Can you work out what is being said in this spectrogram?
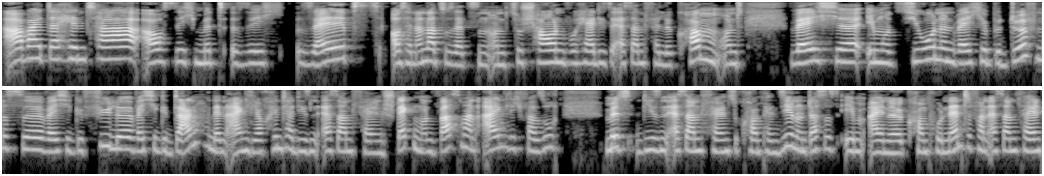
Arbeit dahinter, auch sich mit sich selbst auseinanderzusetzen und zu schauen, woher diese Essanfälle kommen und welche Emotionen, welche Bedürfnisse, welche Gefühle, welche Gedanken denn eigentlich auch hinter diesen Essanfällen stecken und was man eigentlich versucht mit diesen Essanfällen zu kompensieren. Und das ist eben eine Komponente von Essanfällen,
